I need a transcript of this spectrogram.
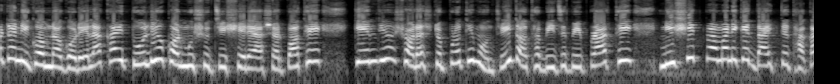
দিনহাটা নিগমনগর এলাকায় দলীয় কর্মসূচি সেরে আসার পথে কেন্দ্রীয় স্বরাষ্ট্র প্রতিমন্ত্রী তথা বিজেপি প্রার্থী নিশীত প্রামাণিকের দায়িত্বে থাকা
